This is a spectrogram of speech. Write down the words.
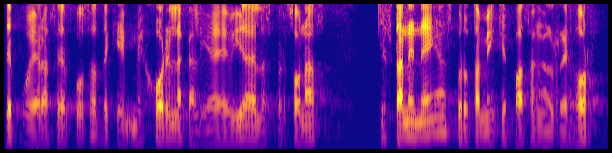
de poder hacer cosas de que mejoren la calidad de vida de las personas que están en ellas, pero también que pasan alrededor.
